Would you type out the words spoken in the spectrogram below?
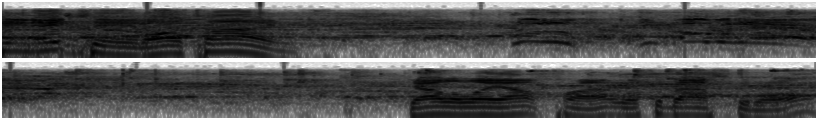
Eighteen, eighteen, all time. Galloway out front with the basketball.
